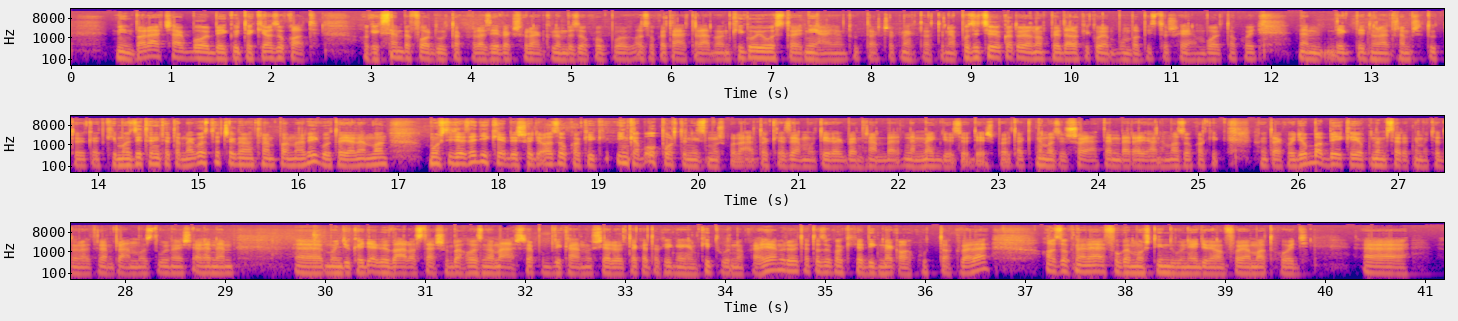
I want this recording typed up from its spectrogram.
mind barátságból békültek ki azokat, akik szembefordultak vele az évek során különböző okokból, azokat általában kigolyózta, hogy néhányan tudtak csak megtartani a pozíciókat, olyanok például, akik olyan bombabiztos helyen voltak, hogy nem egy Donald Trump se tudta őket kimozdítani, tehát a megosztottság Donald trump már régóta jelen van. Most ugye az egyik kérdés, hogy azok, akik inkább opportunizmusból álltak ki az elmúlt években Trump nem meggyőződésből, tehát nem az ő saját emberei, hanem azok, akik mondták, hogy jobb a béke, jobb nem szeretném, hogyha Donald Trump rám mozdulna, és ellenem mondjuk egy előválasztáson behozna más republikánus jelölteket, akik engem kitúrnak a helyemről, tehát azok, akik eddig megalkuttak vele, azoknál el fog most indulni egy olyan folyamat, hogy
